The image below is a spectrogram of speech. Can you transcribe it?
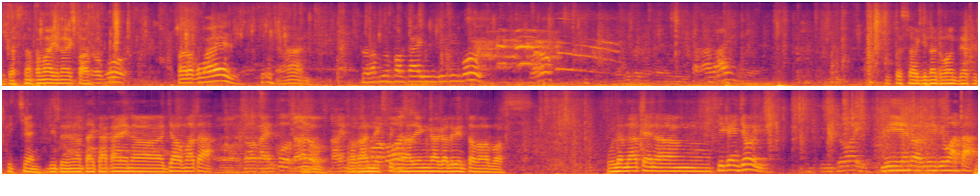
Igas ng kamay na Hector. Opo. Para kumain. Yan. Sarap ng pagkain ni Didi Board. Ito sa ginagawang dirty kitchen. Dito na lang tayo kakain na Jao Mata. Oo, so kain po, talo. Kain po. Baka next week natin gagalawin to mga boss. Ulam natin ang Chicken Joy. Enjoy. Ni ano, ni Diwata.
